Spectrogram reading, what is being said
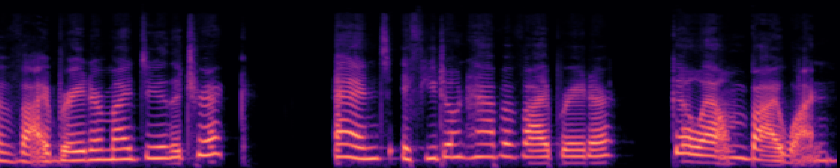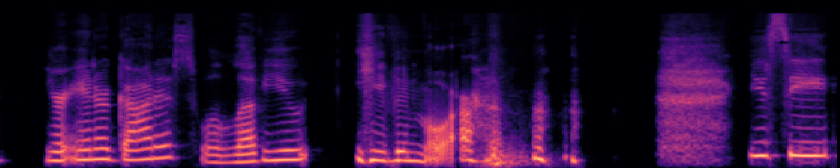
A vibrator might do the trick. And if you don't have a vibrator, go out and buy one. Your inner goddess will love you even more. you see,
